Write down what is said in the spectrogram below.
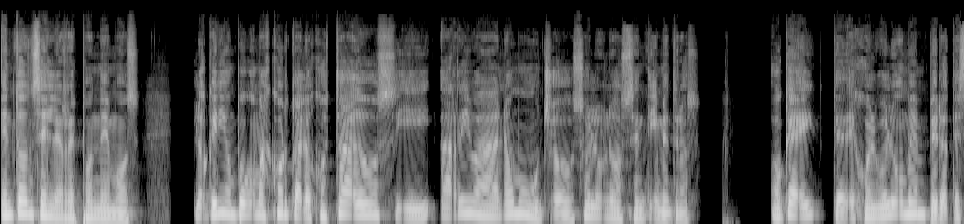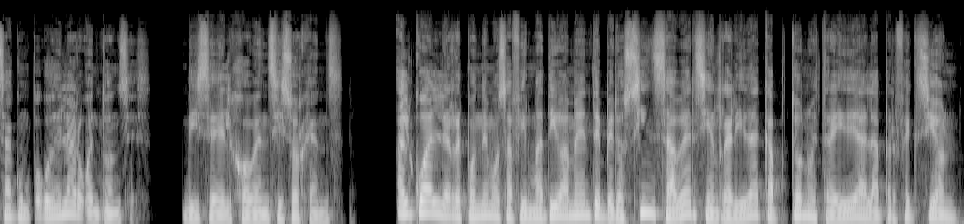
Entonces le respondemos, lo quería un poco más corto a los costados y arriba no mucho, solo unos centímetros. Ok, te dejo el volumen, pero te saco un poco de largo entonces, dice el joven Scissorhands al cual le respondemos afirmativamente, pero sin saber si en realidad captó nuestra idea a la perfección.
